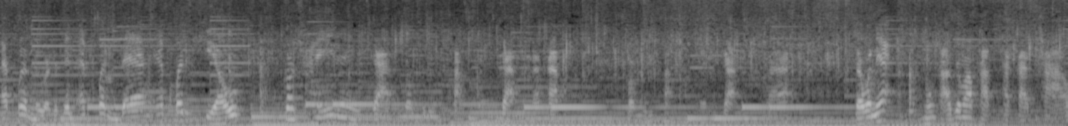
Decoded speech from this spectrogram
แอปเปิลไม่ว่าจะเป็นแอปเปิลแดงแอปเปิลเขียวก็ใช้ในการบำรุงตับเหมือนกันนะครับบำรุงตับเหมือนกันนะฮะแต่วันนี้ยลุงขาวจะมาผัดผักกาดขาว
